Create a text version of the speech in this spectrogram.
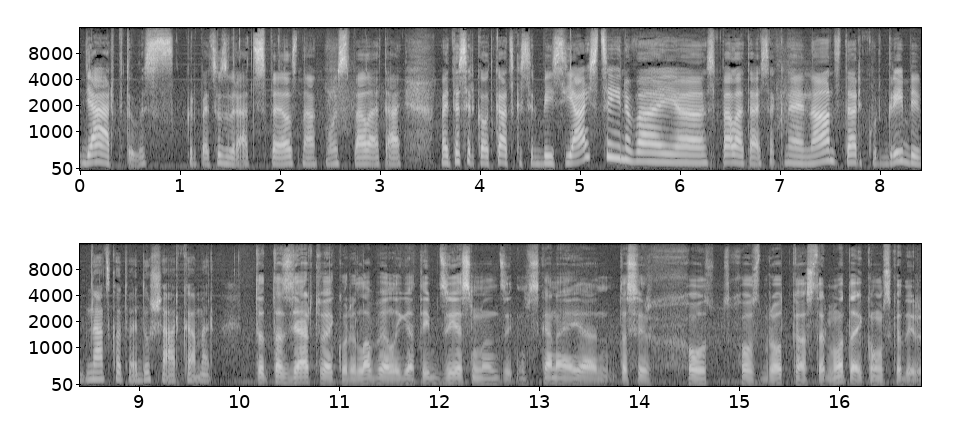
ģērbtuves, kur pēc uzvarētas spēles nāk mūsu spēlētāji. Vai tas ir kaut kas, kas ir bijis jāizcīna, vai uh, spēlētājs saka, nē, nāc, dari, kur gribi, nāc kaut vai dušā ar kameru? Tas ģērbtuvē, kur ir labvēlīgā tipa dziesma, skanēja, tas ir host, host broadcaster noteikums, kad ir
